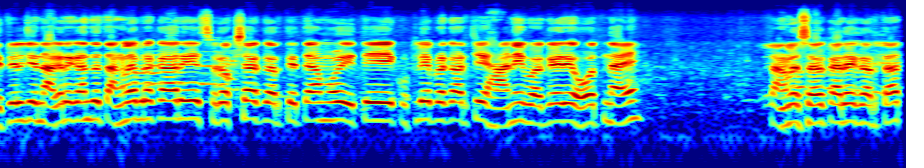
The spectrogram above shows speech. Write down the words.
येथील जे नागरिकांचं चांगल्या प्रकारे सुरक्षा करते त्यामुळे इथे कुठल्याही प्रकारची हानी वगैरे होत नाही. चांगलं सहकार्य करतात.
